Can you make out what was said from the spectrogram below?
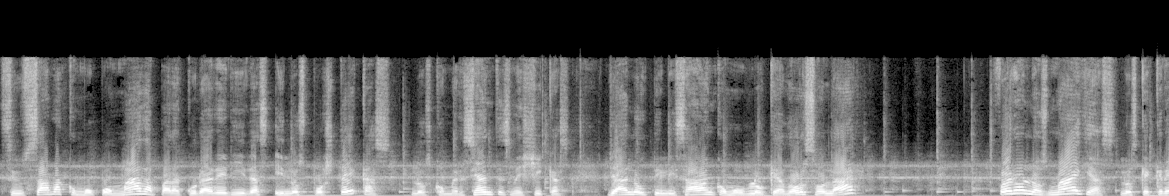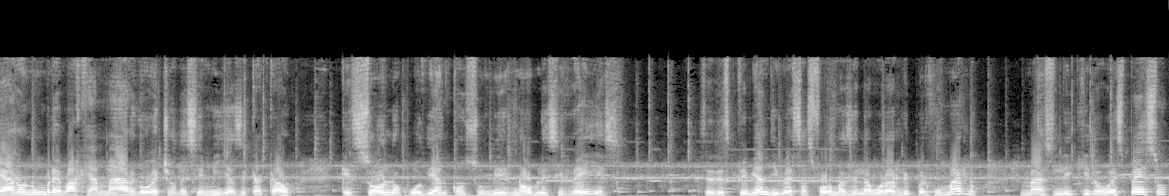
se usaba como pomada para curar heridas y los postecas, los comerciantes mexicas, ya lo utilizaban como bloqueador solar. Fueron los mayas los que crearon un brebaje amargo hecho de semillas de cacao que solo podían consumir nobles y reyes se describían diversas formas de elaborarlo y perfumarlo, más líquido o espeso,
